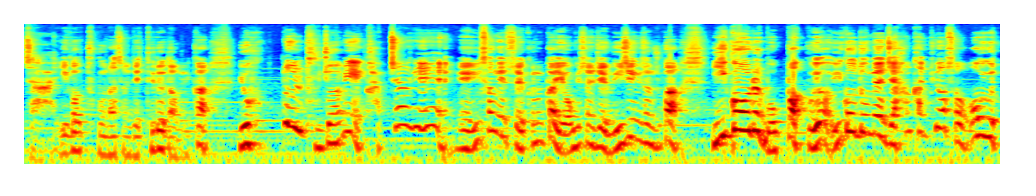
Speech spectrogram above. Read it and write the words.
자 이거 두고 나서 이제 들여다보니까 요 흑돌 두 점이 갑자기 예, 이상했어요. 그러니까 여기서 이제 위징 선수가 이거를 못 봤고요. 이거 두면 이제 한 칸 뛰어서 어 이거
